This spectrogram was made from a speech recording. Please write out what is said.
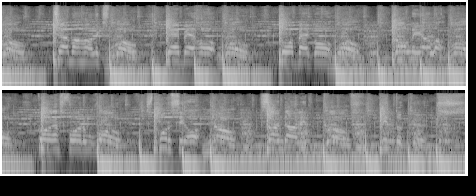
wow, Jamaholiks wow BBH wow, KBK wow. Kalliala wow, Kogas Forum wow. Spurssi on no, sandaalit goes Vittu kyy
